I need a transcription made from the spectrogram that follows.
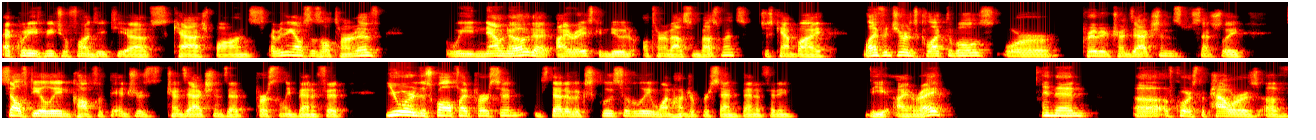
equities, mutual funds, ETFs, cash, bonds, everything else is alternative. We now know that IRAs can do alternative asset investments, just can't buy life insurance collectibles or prohibited transactions, essentially self-dealing conflict of interest transactions that personally benefit you or a disqualified person instead of exclusively 100% benefiting the IRA. And then, uh, of course, the powers of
